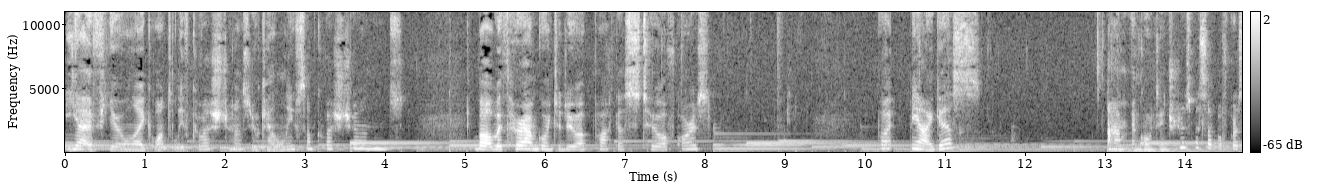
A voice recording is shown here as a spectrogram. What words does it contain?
yeah, if you like want to leave questions, you can leave some questions. But with her, I'm going to do a podcast too, of course. But yeah, I guess um, I'm going to introduce myself, of course.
